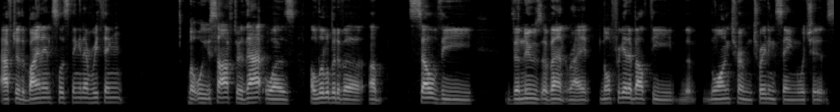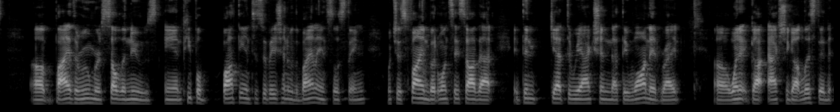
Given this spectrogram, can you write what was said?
after the Binance listing and everything. But what we saw after that was a little bit of a, a sell the the news event, right? Don't forget about the, the long-term trading saying, which is uh, buy the rumors, sell the news. And people bought the anticipation of the Binance listing, which is fine. But once they saw that it didn't get the reaction that they wanted, right? Uh, when it got actually got listed,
